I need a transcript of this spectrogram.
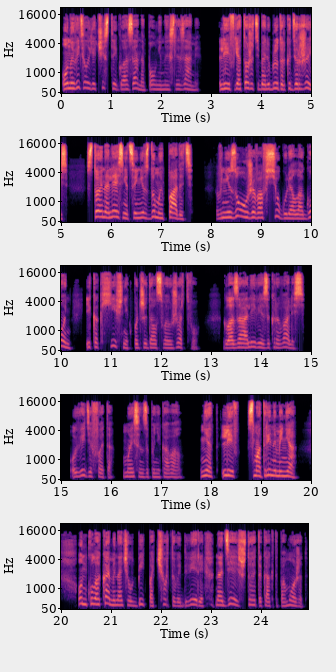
Он увидел ее чистые глаза, наполненные слезами. Лив, я тоже тебя люблю, только держись. Стой на лестнице и не вздумай падать!» Внизу уже вовсю гулял огонь и, как хищник, поджидал свою жертву. Глаза Оливии закрывались. Увидев это, Мейсон запаниковал. «Нет, Лив, смотри на меня!» Он кулаками начал бить по чертовой двери, надеясь, что это как-то поможет.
